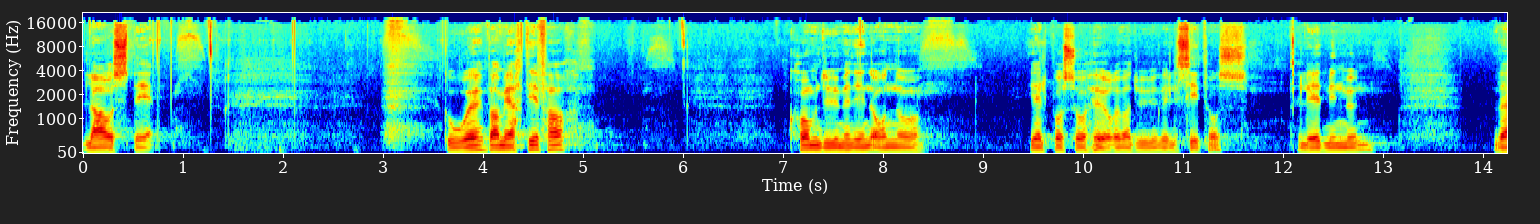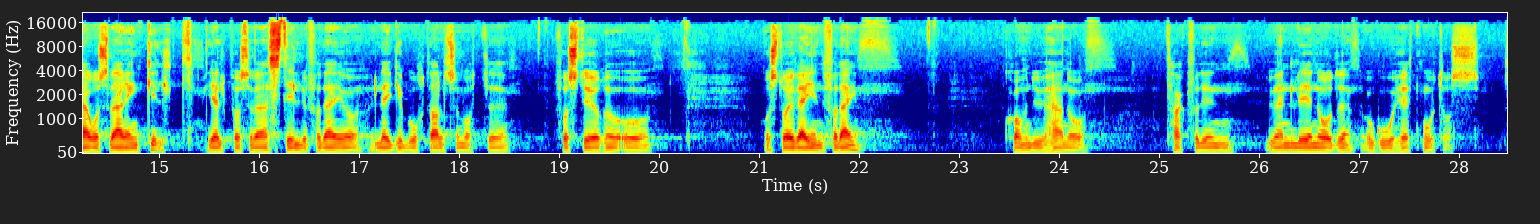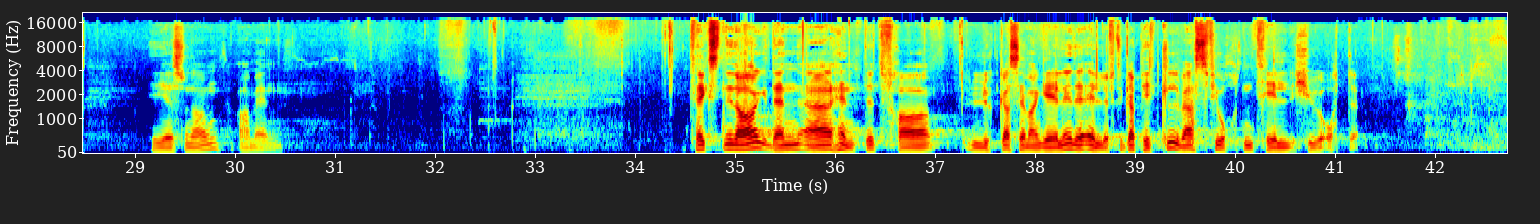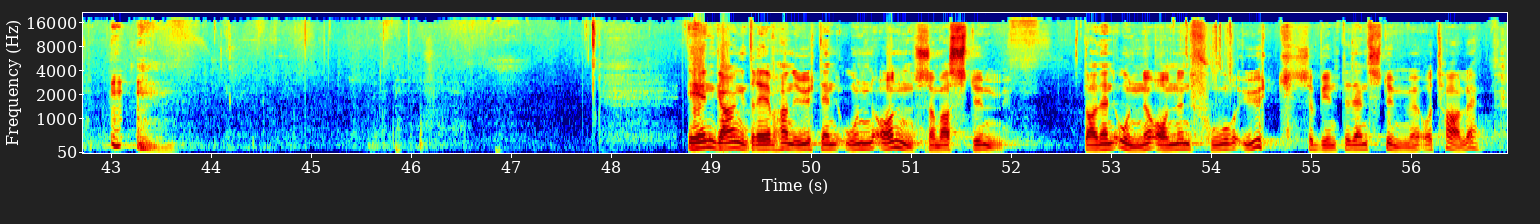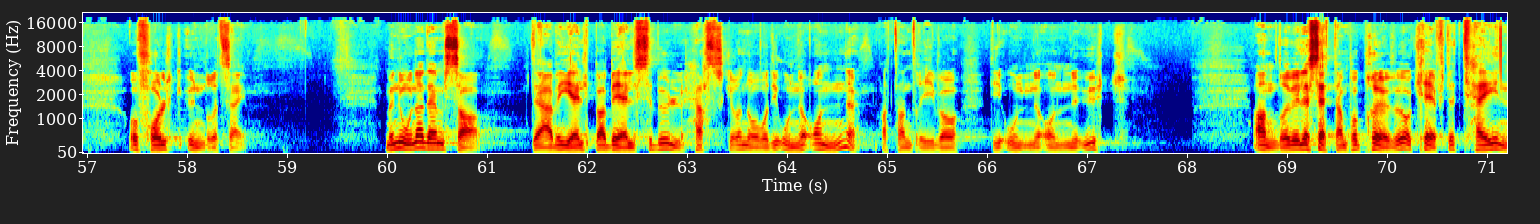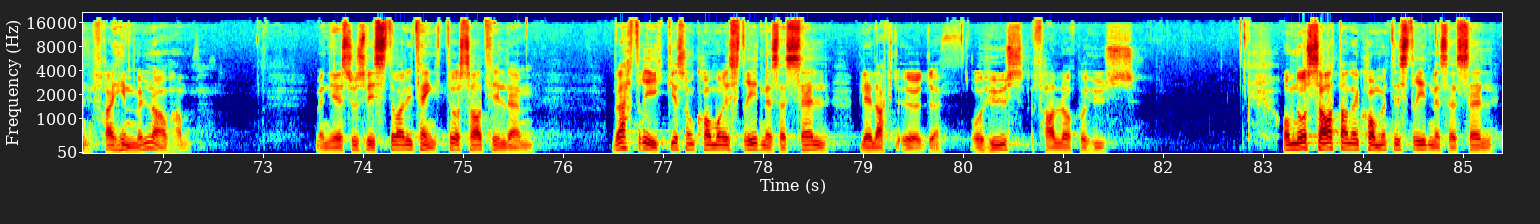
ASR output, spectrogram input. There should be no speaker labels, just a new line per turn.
La oss be. Gode, barmhjertige Far. Kom du med din ånd og hjelp oss å høre hva du vil si til oss. Led min munn. Vær oss hver enkelt. Hjelp oss å være stille for deg og legge bort alt som måtte forstyrre og, og stå i veien for deg. Kom du her nå. Takk for din uendelige nåde og godhet mot oss. I Jesu navn. Amen. Teksten i dag den er hentet fra Lukas evangeliet, det 11. kapittel, vers 14-28. En gang drev han ut en ond ånd som var stum. Da den onde ånden for ut, så begynte den stumme å tale, og folk undret seg. Men noen av dem sa det er ved hjelp av Beelzebul, herskeren over de onde åndene, at han driver de onde åndene ut. Andre ville sette ham på prøve og krevde tegn fra himmelen av ham. Men Jesus visste hva de tenkte, og sa til dem.: Hvert rike som kommer i strid med seg selv, blir lagt øde, og hus faller på hus. Om nå Satan er kommet i strid med seg selv,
